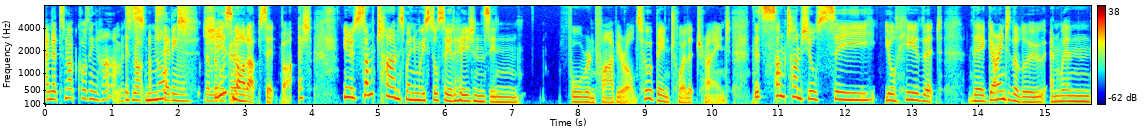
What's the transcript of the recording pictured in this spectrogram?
And it's not causing harm. It's, not upsetting the little She's girl. not upset by it. You know, sometimes when we still see adhesions in four and five year olds who have been toilet trained, that sometimes you'll see, you'll hear that they're going to the loo and when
